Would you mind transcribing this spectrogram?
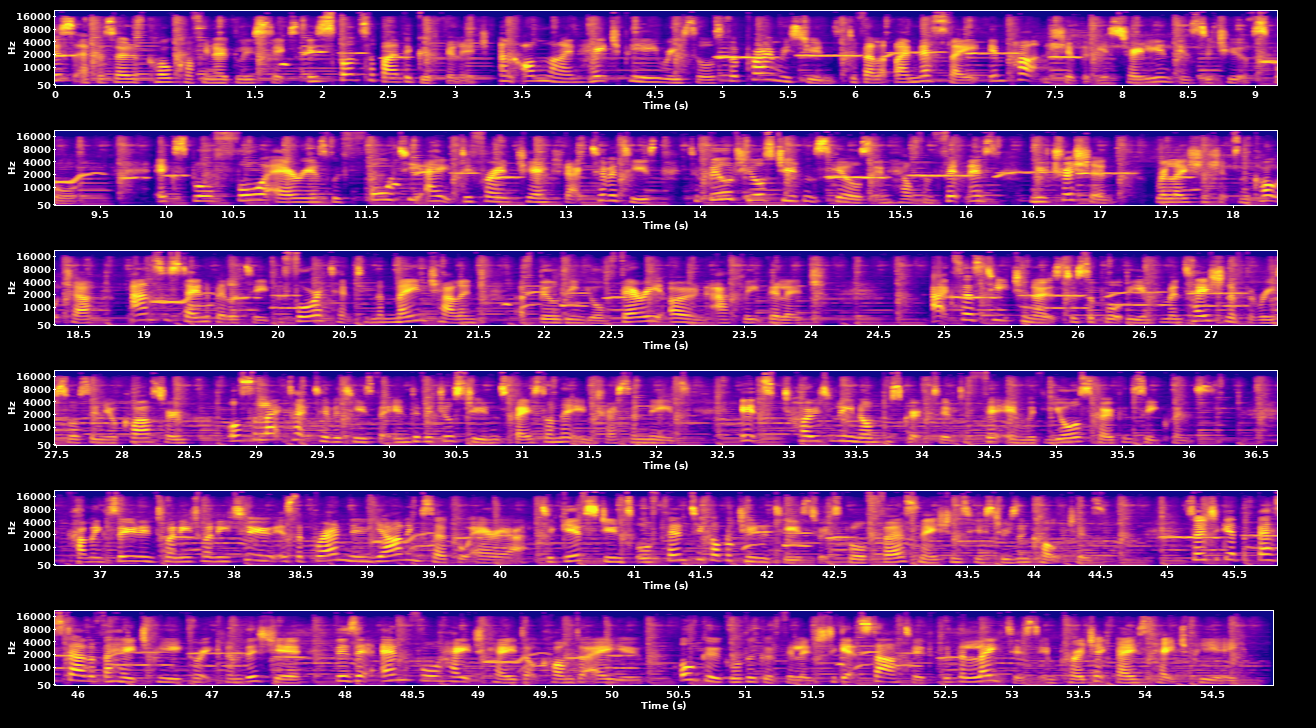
This episode of Cold Coffee No Glue Sticks is sponsored by The Good Village, an online HPE resource for primary students developed by Nestle in partnership with the Australian Institute of Sport. Explore four areas with 48 differentiated activities to build your students' skills in health and fitness, nutrition, relationships and culture, and sustainability before attempting the main challenge of building your very own athlete village. Access teacher notes to support the implementation of the resource in your classroom or select activities for individual students based on their interests and needs. It's totally non prescriptive to fit in with your scope and sequence. Coming soon in 2022 is the brand new Yarning Circle area to give students authentic opportunities to explore First Nations histories and cultures. So, to get the best out of the HPE curriculum this year, visit n4hk.com.au or Google The Good Village to get started with the latest in project based HPE.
